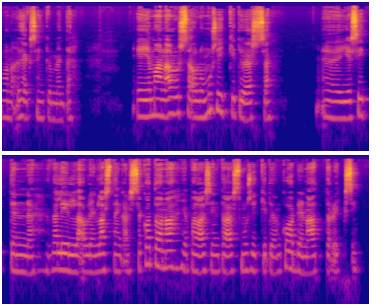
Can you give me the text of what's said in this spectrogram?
vuonna 90. Ja mä oon alussa ollut musiikkityössä ja sitten välillä olin lasten kanssa kotona ja palasin taas musiikkityön koordinaattoriksi.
